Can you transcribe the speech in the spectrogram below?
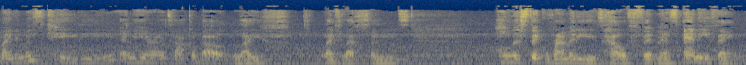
My name is Katie, and here I talk about life, life lessons, holistic remedies, health, fitness, anything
